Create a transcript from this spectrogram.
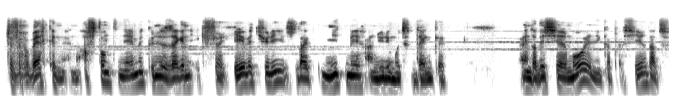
te verwerken en afstand te nemen, kunnen ze zeggen: Ik vergeef het jullie, zodat ik niet meer aan jullie moet denken. En dat is zeer mooi en ik apprecieer dat.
